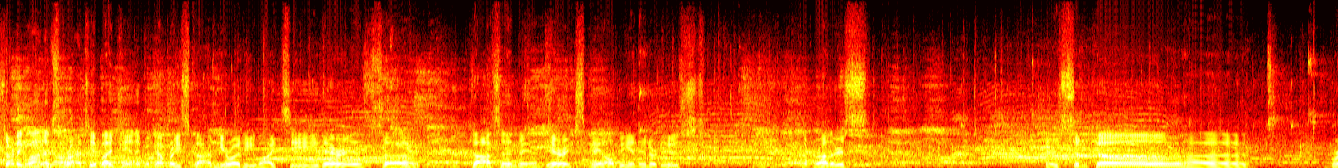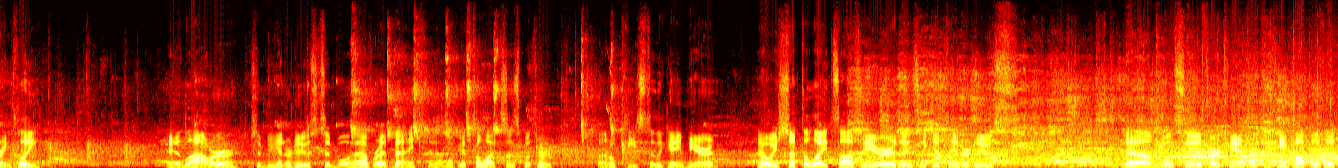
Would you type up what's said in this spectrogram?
Starting lineups brought to you by Janney Montgomery Scott here at EYT. There is uh, Dawson and Derek Smale being introduced. The brothers. There's Simcoe, uh, Brinkley, and Lauer to be introduced, and we'll have Redbank, and then we'll get to Lexis with her final keys to the game here. And they always shut the lights off here, as they get to introduce them, we'll see if our camera can keep up with it.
